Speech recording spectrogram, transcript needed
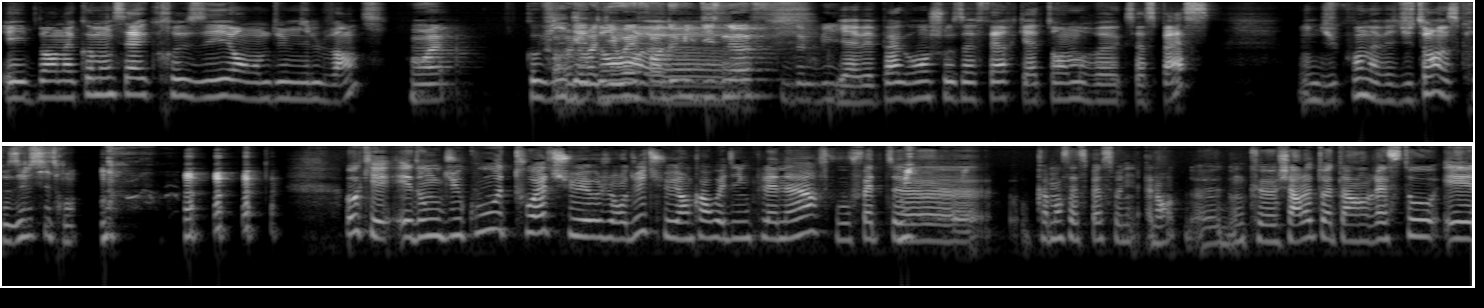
Eh ben, on a commencé à creuser en 2020. Ouais. Covid enfin, aidant, dit, ouais, fin 2019. Il n'y avait pas grand-chose à faire qu'attendre euh, que ça se passe. Et du coup, on avait du temps à se creuser le citron. ok, et donc du coup, toi, tu es aujourd'hui, tu es encore wedding planner. Vous faites comment ça se passe au... Alors, donc Charlotte, toi, tu as un resto et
